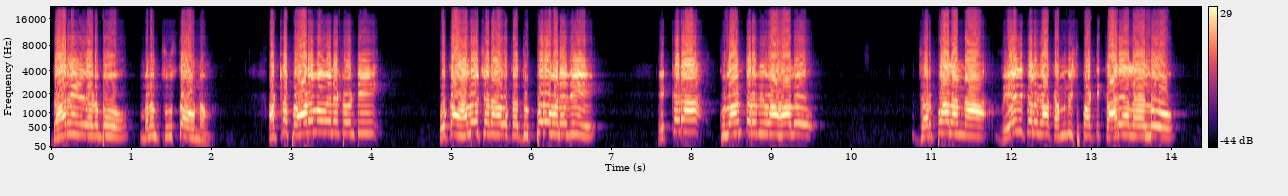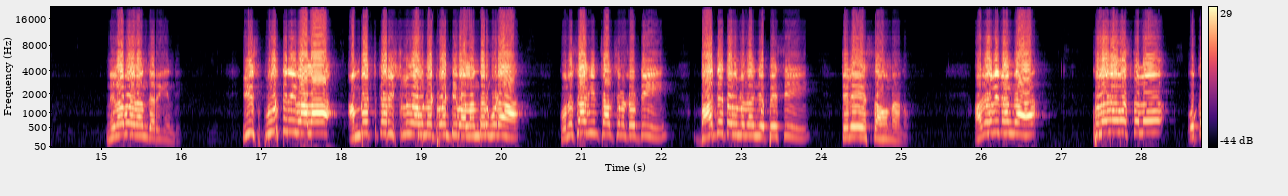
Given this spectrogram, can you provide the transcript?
దారి ఇవ్వడము మనం చూస్తూ ఉన్నాం. అట్లా ప్రారంభమైనటువంటి ఒక ఆలోచన ఒక దృక్పథం అనేది ఎక్కడ కులాంతర వివాహాలు జరపాలన్న వేదికలుగా కమ్యూనిస్ట్ పార్టీ కార్యాలయాలు నిలబడడం జరిగింది. ఈ స్ఫూర్తిని ఇవాళ అంబేద్కరిస్టులుగా ఉన్నటువంటి వాళ్ళందరూ కూడా కొనసాగించాల్సినటువంటి బాధ్యత ఉన్నదని చెప్పేసి తెలియజేస్తా ఉన్నాను. అదేవిధంగా కుల వ్యవస్థలో ఒక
